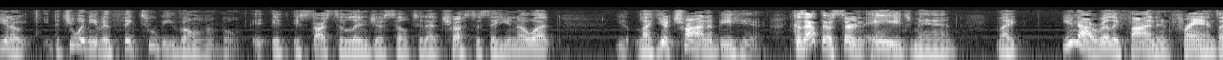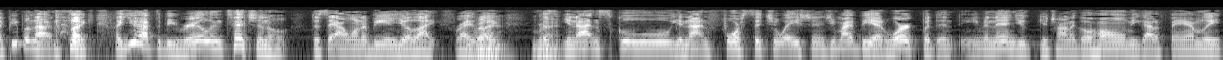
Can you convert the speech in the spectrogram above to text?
you know that you wouldn't even think to be vulnerable, it, it, it starts to lend yourself to that trust to say, you know what, like you're trying to be here. Because after a certain age, man, like you're not really finding friends. Like people not like like you have to be real intentional to say I want to be in your life, right? Right, Like because right. you're not in school, you're not in forced situations. You might be at work, but then, even then, you you're trying to go home. You got a family,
